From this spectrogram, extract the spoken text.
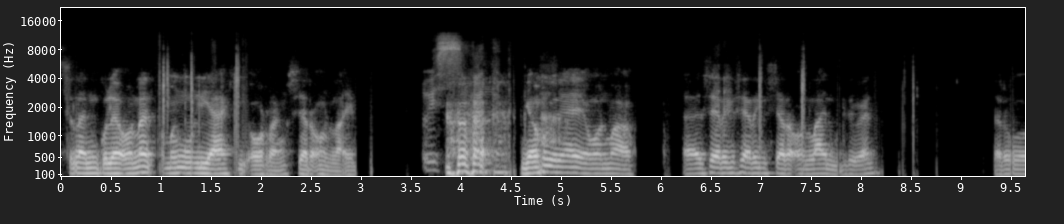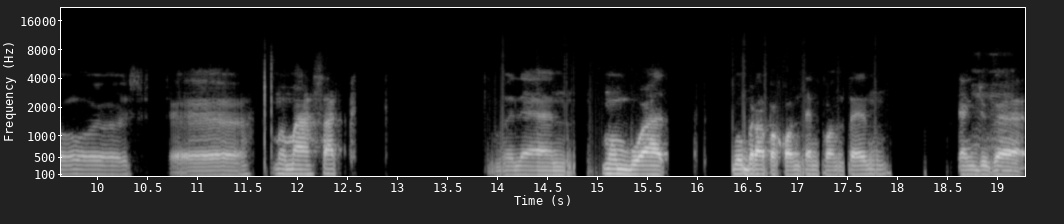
selain kuliah online, menguliahi orang secara online. Wis. Nggak menguliahi, ya, mohon maaf. Eh, sharing-sharing secara online gitu kan. Terus eh, memasak, kemudian membuat beberapa konten-konten yang juga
